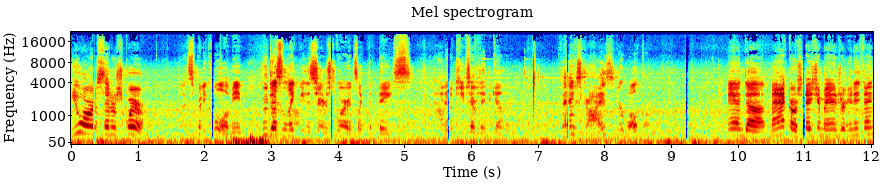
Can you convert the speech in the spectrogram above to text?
Yeah, You are a center square. That's pretty cool. I mean, who doesn't like being the center square? It's like the base. You know, it keeps everything together. Thanks, guys. You're welcome. And uh, Mac, our station manager, anything?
